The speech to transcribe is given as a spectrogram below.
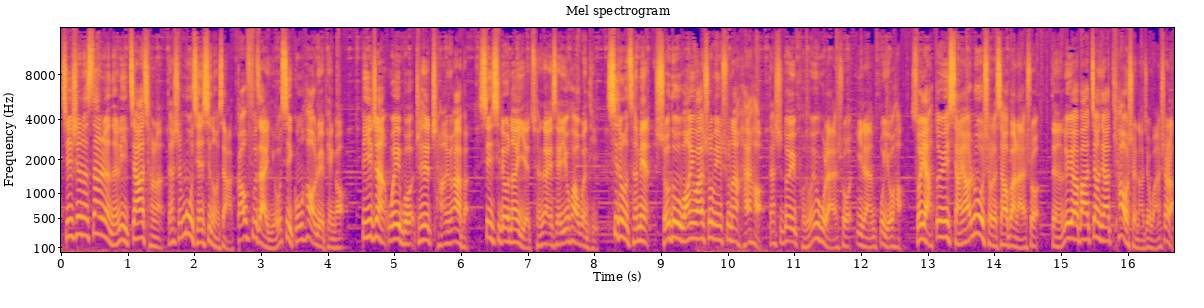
机身的散热能力加强了，但是目前系统下高负载游戏功耗略偏高。B 站、微博这些常用 App 信息流呢也存在一些优化问题。系统层面，熟读网 UI 说明书呢还好，但是对于普通用户来说依然不友好。所以啊，对于想要入手的小伙伴来说，等六幺八降价跳水呢就完事了。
